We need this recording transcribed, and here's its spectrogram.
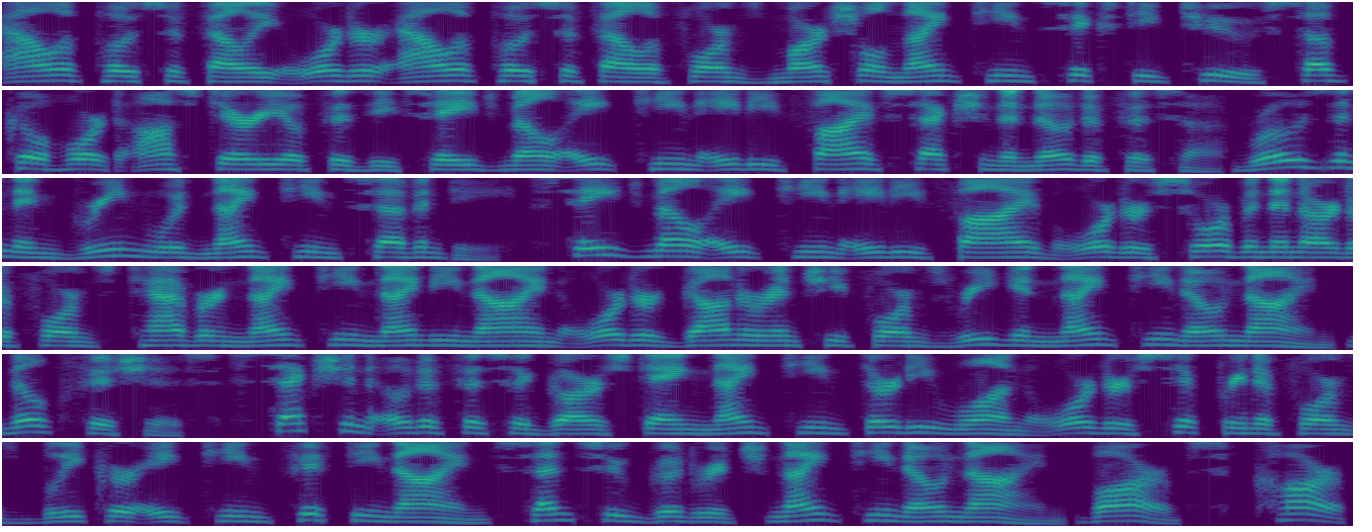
Alepocephali Order Alepocephaliformes Marshall 1962 Subcohort Ostariophysi Sagemehl 1885 Section Anotophysa, Rosen and Greenwood 1970, Sagemehl 1885 Order Sorbininardiformes Taverne 1999 Order Gonorrhynchiformes Regan 1909, Milkfishes, Section Otophysa Garstang 1931 Order Cypriniformes Bleeker 1859 Sensu Goodrich 1909 1909 Barbs, carp,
